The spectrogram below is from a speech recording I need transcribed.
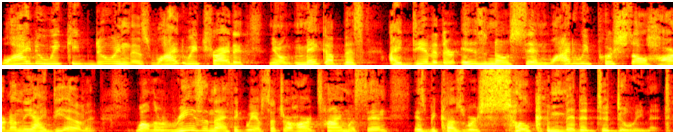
Why do we keep doing this? Why do we try to, you know, make up this idea that there is no sin? Why do we push so hard on the idea of it? Well, the reason that I think we have such a hard time with sin is because we're so committed to doing it.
